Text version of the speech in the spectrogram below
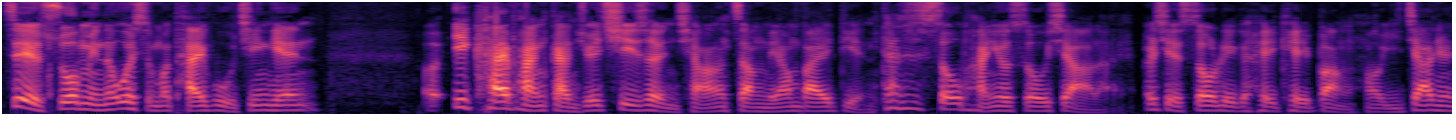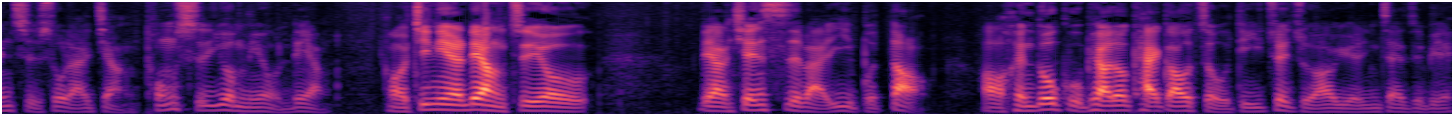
这也说明了为什么台股今天呃一开盘感觉气势很强，涨两百点，但是收盘又收下来，而且收了一个黑 K 棒。好，以加权指数来讲，同时又没有量。哦，今天的量只有两千四百亿不到。好，很多股票都开高走低，最主要原因在这边。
